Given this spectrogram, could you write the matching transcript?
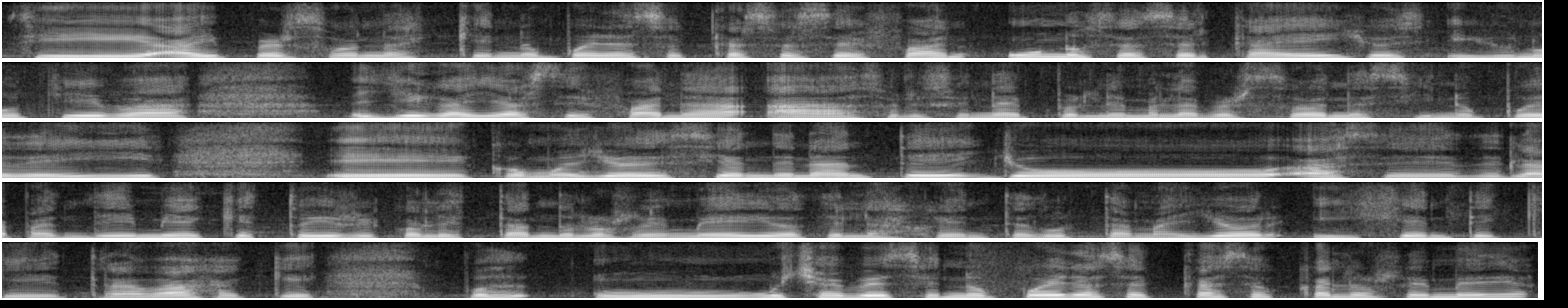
Si hay personas que no pueden acercarse al CEFAN, uno se acerca a ellos y uno llega ya al CEFAN a, a solucionar el problema de la persona si no puede ir. Eh, como yo decía delante, yo hace de la pandemia que estoy recolectando los remedios de la gente adulta mayor y gente que trabaja, que pues, muchas veces no pueden acercarse a buscar los remedios.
